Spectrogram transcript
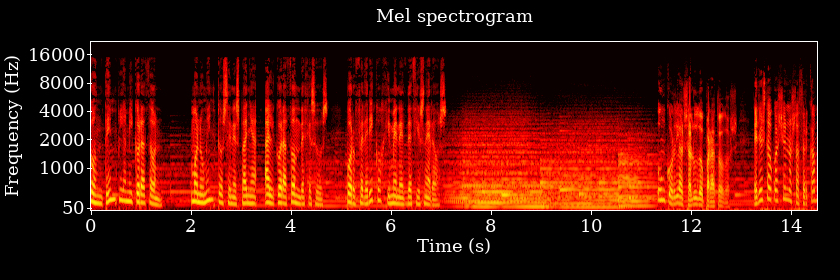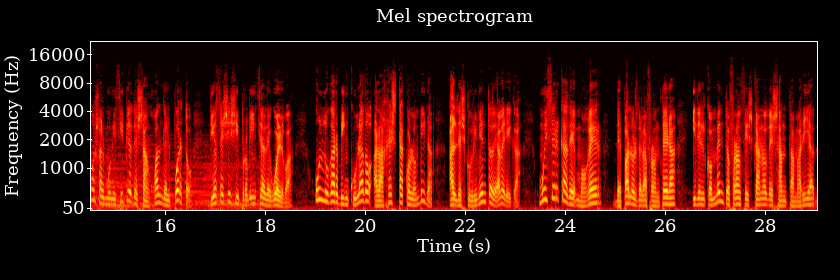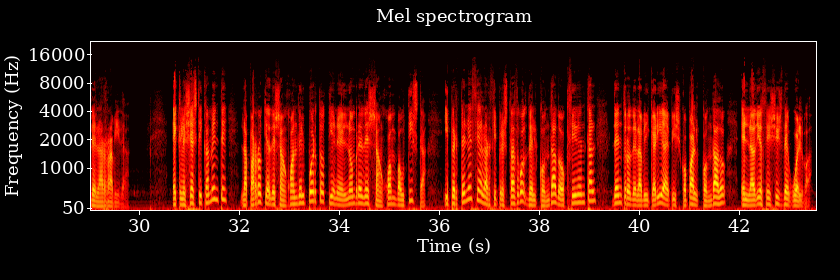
Contempla mi corazón. Monumentos en España al corazón de Jesús, por Federico Jiménez de Cisneros. Un cordial saludo para todos. En esta ocasión nos acercamos al municipio de San Juan del Puerto, diócesis y provincia de Huelva, un lugar vinculado a la gesta colombina, al descubrimiento de América, muy cerca de Moguer, de Palos de la Frontera y del convento franciscano de Santa María de la Rábida. Eclesiásticamente, la parroquia de San Juan del Puerto tiene el nombre de San Juan Bautista y pertenece al arciprestazgo del Condado Occidental dentro de la Vicaría Episcopal Condado en la diócesis de Huelva.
